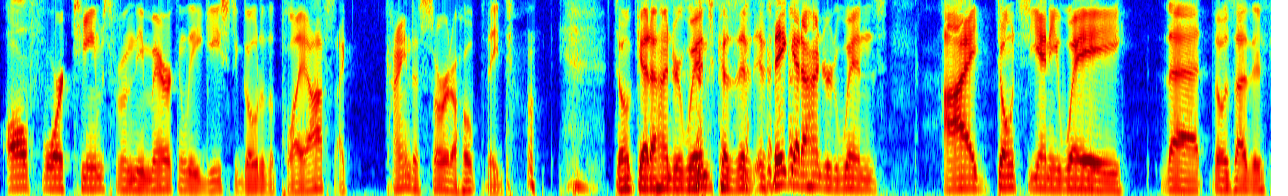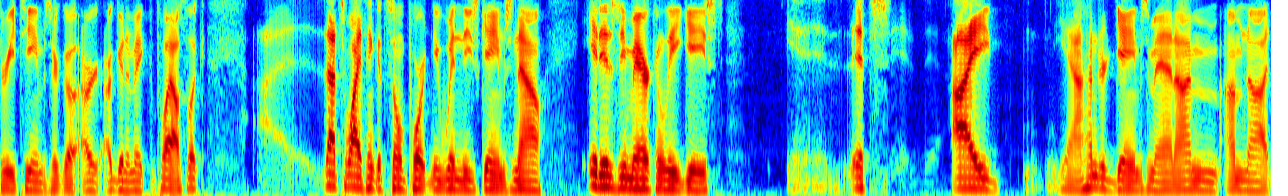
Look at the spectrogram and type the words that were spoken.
all four teams from the American League East to go to the playoffs, I kind of sort of hope they don't. don't get 100 wins because if, if they get 100 wins, I don't see any way that those other three teams are go are, are going to make the playoffs. Look, I, that's why I think it's so important you win these games now. It is the American League East. It's I yeah, 100 games, man. I'm I'm not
